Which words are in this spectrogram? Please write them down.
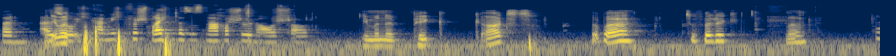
darin. Also Jemand- ich kann nicht versprechen, dass es nachher schön ausschaut. Jemand eine Pickaxe dabei? Zufällig? Nein? Äh,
